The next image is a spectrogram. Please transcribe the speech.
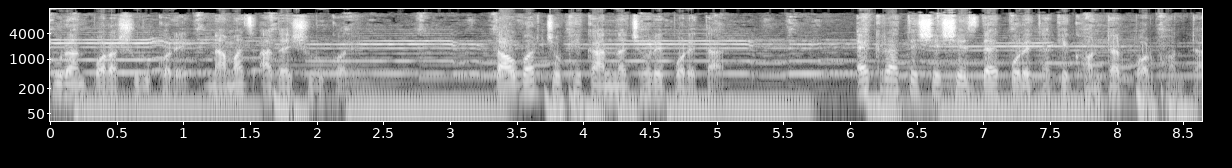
কুরআন পড়া শুরু করে, নামাজ আদায় শুরু করে। তাওবার চোখে কান্না ঝরে পড়ে তার। এক রাতে সে সেজদায় পড়ে থাকে ঘণ্টার পর ঘণ্টা।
